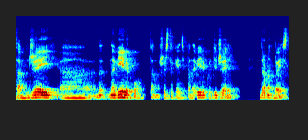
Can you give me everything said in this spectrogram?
там діджей на, на велику, там щось таке, типа на велику діджей, драман-бейст.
